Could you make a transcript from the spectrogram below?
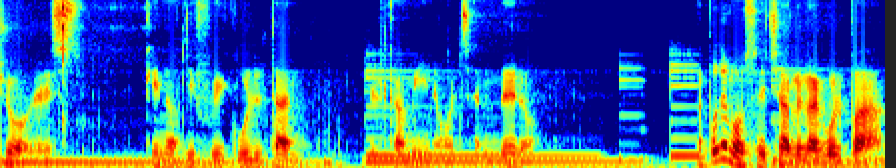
yoes que nos dificultan el camino o el sendero. No podemos echarle la culpa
